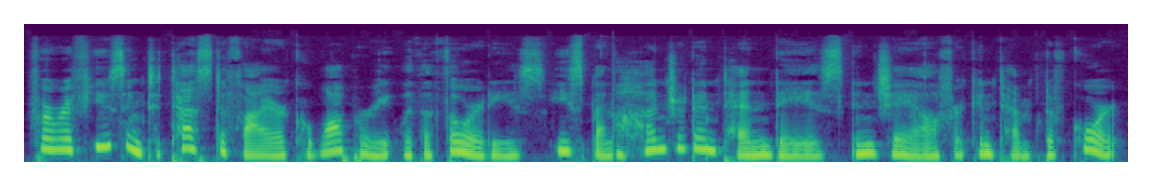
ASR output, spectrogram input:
For refusing to testify or cooperate with authorities, he spent 110 days in jail for contempt of court.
